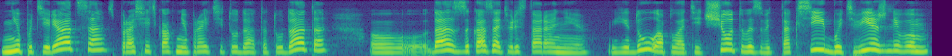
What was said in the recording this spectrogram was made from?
не потеряться, спросить, как мне пройти туда-то, туда-то, э, да, заказать в ресторане еду, оплатить счёт, вызвать такси, быть вежливым,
